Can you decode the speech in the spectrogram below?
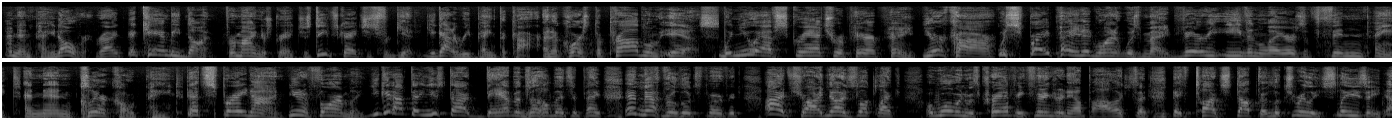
and then paint over it, right? It can be done for minor scratches. Deep scratches, forget it. You got to repaint the car. And of course, the problem is when you have scratch repair paint, your car was spray painted when it was made. Very even layers of thin paint, and then clear coat paint. That's sprayed on uniformly. You get out there and you start dabbing little bits of paint. It never looks perfect. I tried. Now it's looked like a woman with crappy fingernail polish that they've touched up that looks really sleazy.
